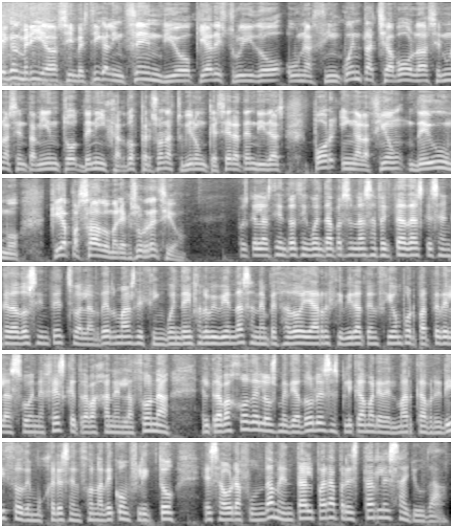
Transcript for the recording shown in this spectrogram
En Almería se investiga el incendio que ha destruido unas 50 chabolas en un asentamiento de Níjar. Dos personas tuvieron que ser atendidas por inhalación de humo. ¿Qué ha pasado, María Jesús Recio? Pues que las 150 personas afectadas que se han quedado sin techo al arder más de 50 infraviviendas han empezado ya a recibir atención por parte de las ONGs que trabajan en la zona. El trabajo de los mediadores, explica María del Mar Cabrerizo, de Mujeres en Zona de Conflicto, es ahora fundamental para prestarles ayuda.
